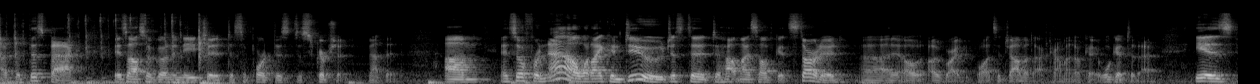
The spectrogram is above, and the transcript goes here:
I put this back, it's also going to need to, to support this description method. Um, and so for now, what I can do just to, to help myself get started, uh, oh, oh, right, well, it's a Javadoc comment, okay, we'll get to that, is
